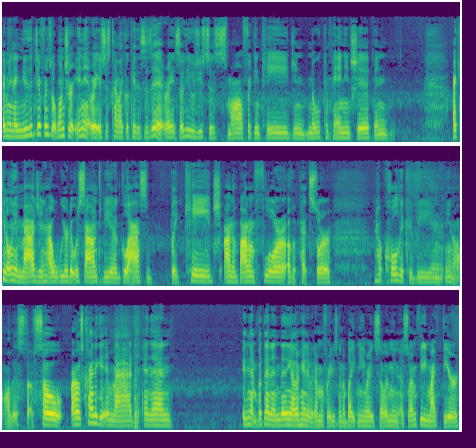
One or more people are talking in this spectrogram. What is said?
I mean, I knew the difference, but once you're in it, right, it's just kind of like, okay, this is it, right? So he was used to a small freaking cage and no companionship, and I can only imagine how weird it would sound to be in a glass like cage on the bottom floor of a pet store how cold it could be and you know all this stuff so i was kind of getting mad and then and then but then and then the other hand of it i'm afraid he's to bite me right? So i mean so i'm feeding my fear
